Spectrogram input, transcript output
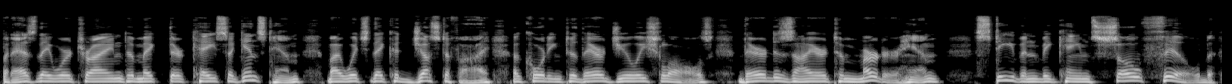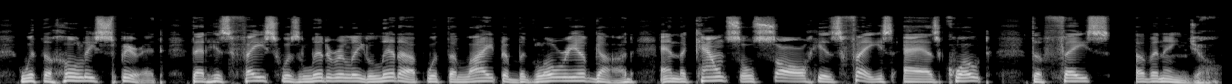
But as they were trying to make their case against him, by which they could justify, according to their Jewish laws, their desire to murder him, Stephen became so filled with the Holy Spirit that his face was literally lit up with the light of the glory of God, and the council saw his face as, quote, the face of an angel,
